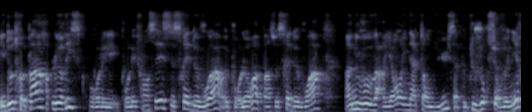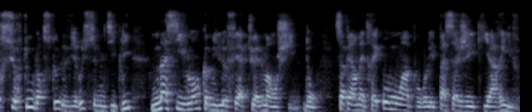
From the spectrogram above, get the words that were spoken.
Et d'autre part, le risque pour les, pour les Français, ce serait de voir, pour l'Europe, hein, ce serait de voir un nouveau variant inattendu, ça peut toujours survenir, surtout lorsque le virus se multiplie massivement comme il le fait actuellement en Chine. Donc ça permettrait au moins pour les passagers qui arrivent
